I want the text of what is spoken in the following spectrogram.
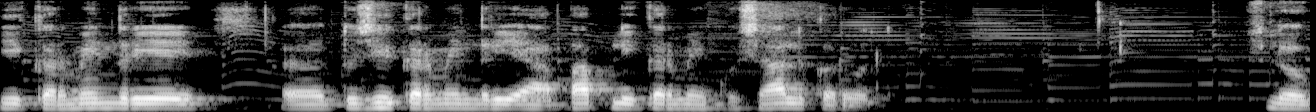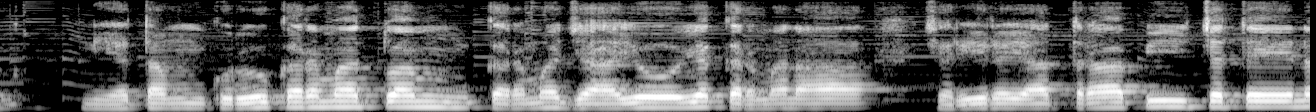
ही कर्मेंद्रिये तुझी कर्मेंद्रिये आपापली कर्मे खुशाल करोत. श्लोक नियतं कुरु कर्म त्वं कर्म जायोय कर्मणा. शरीरयात्रापि च तेन.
